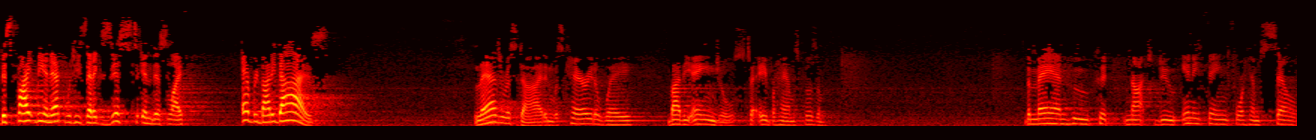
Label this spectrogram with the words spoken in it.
Despite the inequities that exist in this life, everybody dies. Lazarus died and was carried away by the angels to Abraham's bosom. The man who could not do anything for himself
